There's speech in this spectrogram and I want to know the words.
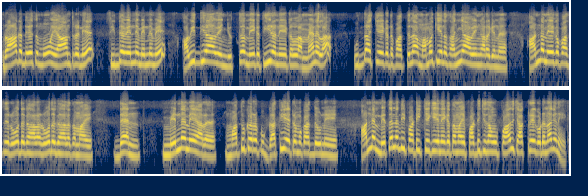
රාග දේශ මොහ යාන්ත්‍රණය සිද්ධ වෙන්නේ මෙන්න මේ අවිද්‍යාවෙන් යුක්ත මේක තීරණය කළා මැනලා උද්දච්චයකටපත් වෙලා මම කියන සංඥාවෙන් අරගෙන අන්න මේක පස්සේ රෝද ගහලා රෝද ගහලා තමයි දැන් මෙන්න මේ අර මතු කරපු ගතියට මොකද්ද උනේ අන්න මෙතනදී පටිච්ච කියන එක තමයි පටිච්ච සමුප්පාද චක්‍රය ගොඩ නගන එක.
